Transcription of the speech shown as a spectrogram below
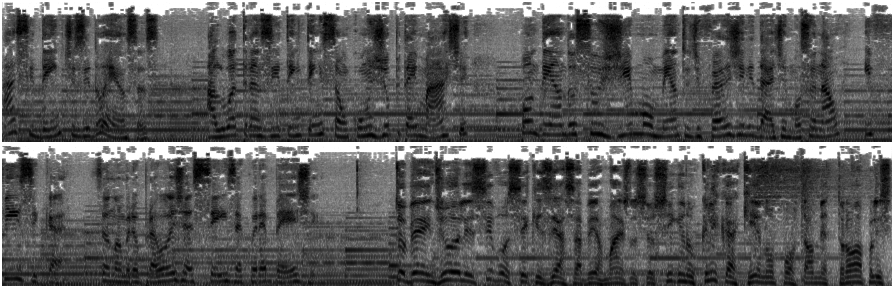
acidentes e doenças. A Lua transita em tensão com Júpiter e Marte, podendo surgir momentos de fragilidade emocional e física. Seu número para hoje é 6, a cor é bege. Muito bem, Julie. Se você quiser saber mais do seu signo, clica aqui no portal Metrópolis.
